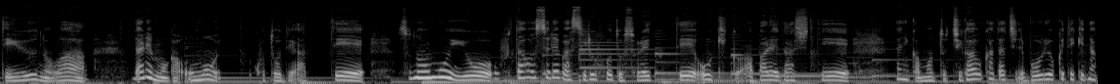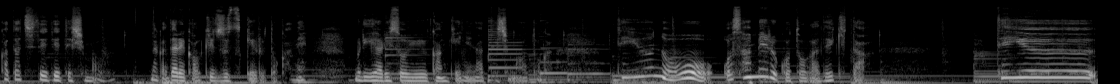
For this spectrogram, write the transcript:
ていうのは誰もが思うことであってその思いを蓋をすればするほどそれって大きく暴れ出して何かもっと違う形で暴力的な形で出てしまう。なんか誰かを傷つけるとかね。無理やりそういう関係になってしまうとか。っていうのを収めることができた。っていう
